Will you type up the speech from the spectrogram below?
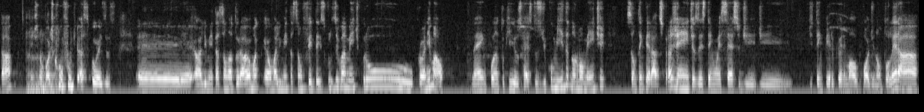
tá? A gente ah, não pode é. confundir as coisas. É, a alimentação natural é uma, é uma alimentação feita exclusivamente para o animal, né? Enquanto que os restos de comida normalmente são temperados para a gente, às vezes tem um excesso de, de, de tempero que o animal pode não tolerar,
